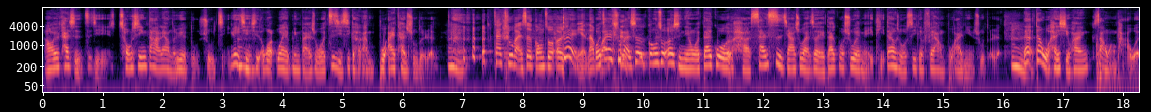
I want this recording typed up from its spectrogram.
然后又开始自己重新大量的阅读书籍。因为以前其实我我也明白说我自己是一个很很不爱看书的人。嗯，在出版社工作二十年，那，我在出版社工作二十年，我待过哈三四家出版社，也待过数位媒体，但是我是一个非常不爱念书的人。嗯但但我很喜欢上网爬文。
